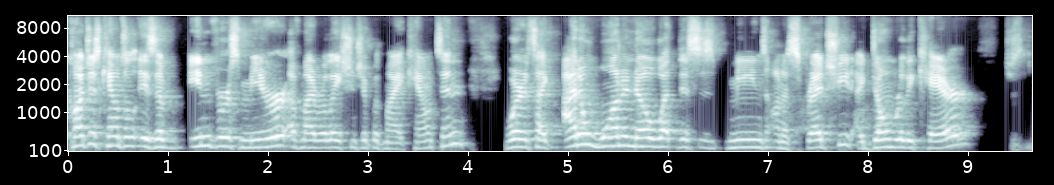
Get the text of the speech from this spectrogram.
conscious counsel is a inverse mirror of my relationship with my accountant, where it's like, I don't want to know what this is, means on a spreadsheet. I don't really care. Just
